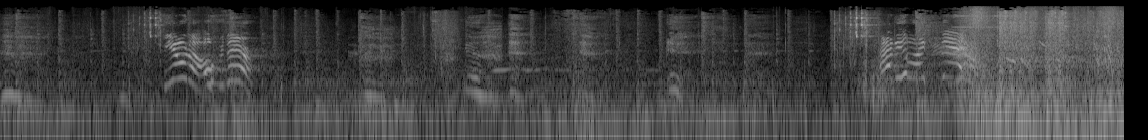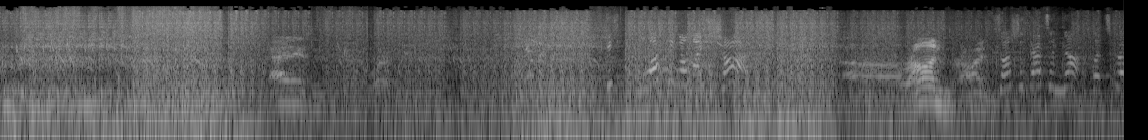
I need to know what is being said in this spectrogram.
Fiona, over there! How do you like this? That isn't gonna work. She's blocking all my shots! Run! Run. Sasha, that's enough. Let's go.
